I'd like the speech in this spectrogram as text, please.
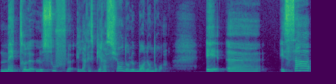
mettre le, souffle et la respiration dans le bon endroit. Et, euh, et ça,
